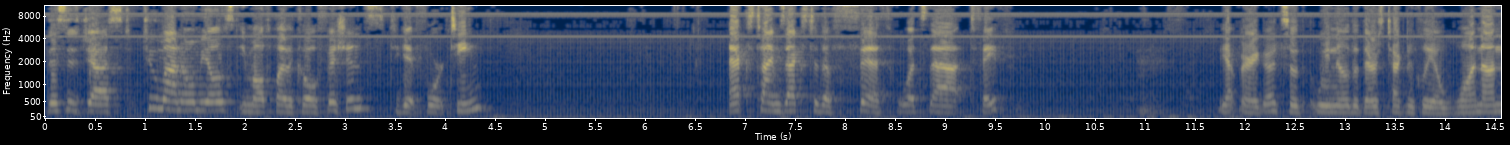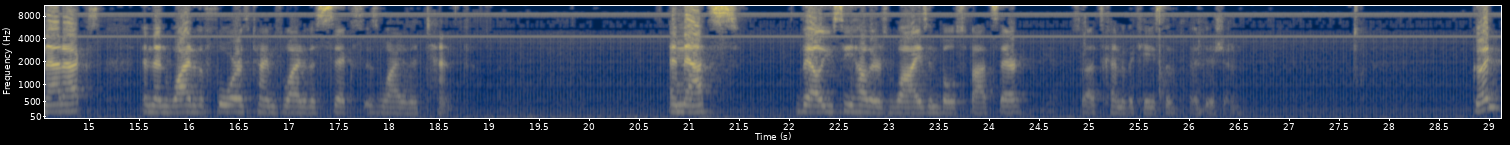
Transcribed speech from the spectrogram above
This is just two monomials. You multiply the coefficients to get 14. x times x to the fifth. What's that, Faith? Yep, very good. So we know that there's technically a 1 on that x. And then y to the fourth times y to the sixth is y to the tenth. And that's, Val, you see how there's y's in both spots there? So that's kind of the case of addition. Good?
